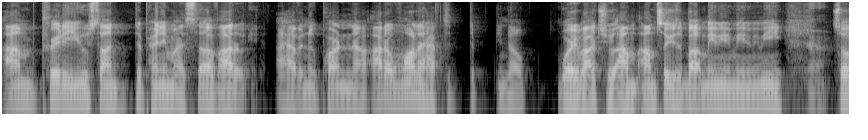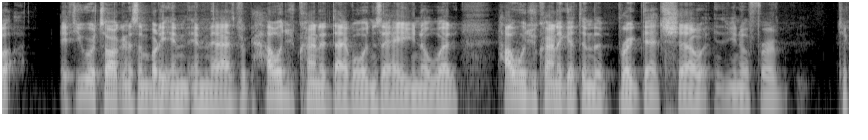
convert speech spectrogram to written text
I'm pretty used on depending myself. I don't i have a new partner now. I don't want to have to you know worry about you. I'm i'm so used about me me me me me. Yeah. so if you were talking to somebody in in that aspect how would you kind of divulge and say hey you know what? How would you kind of get them to break that shell you know for to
